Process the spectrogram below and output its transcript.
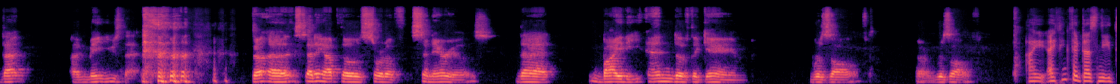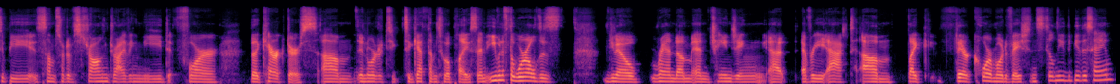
that I may use that. the, uh, setting up those sort of scenarios that by the end of the game resolved uh, resolved I, I think there does need to be some sort of strong driving need for the characters um, in order to, to get them to a place. And even if the world is, you know, random and changing at every act, um, like their core motivations still need to be the same.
